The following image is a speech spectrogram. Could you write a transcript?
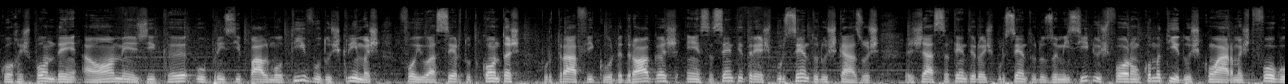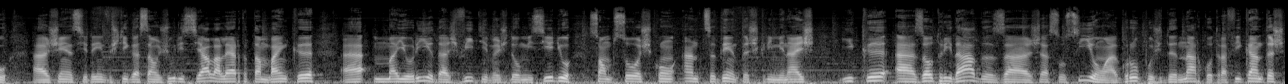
correspondem a homens e que o principal motivo dos crimes foi o acerto de contas por tráfico de drogas em 63% dos casos. Já 72% dos homicídios foram cometidos com armas de fogo. A Agência de Investigação Judicial alerta também que a maioria das vítimas de homicídio são pessoas com antecedentes criminais e que as autoridades as associam a grupos de narcotraficantes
